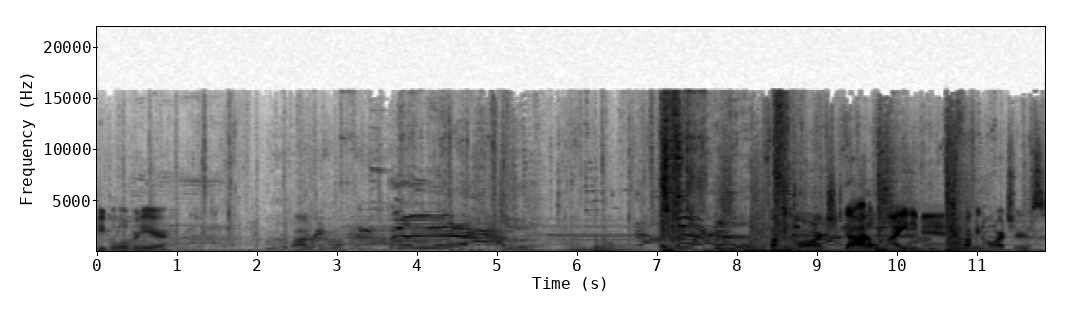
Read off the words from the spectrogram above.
People over here. A lot of people. Fucking arch. God almighty, man. Fucking archers.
